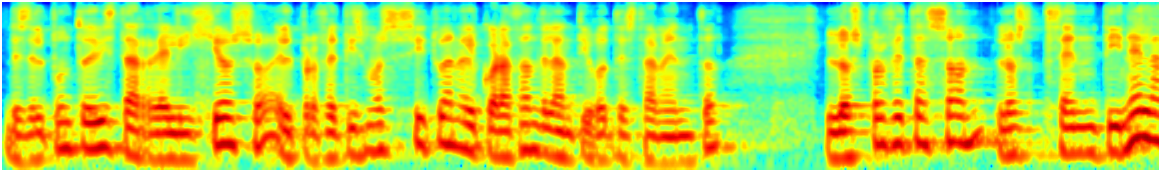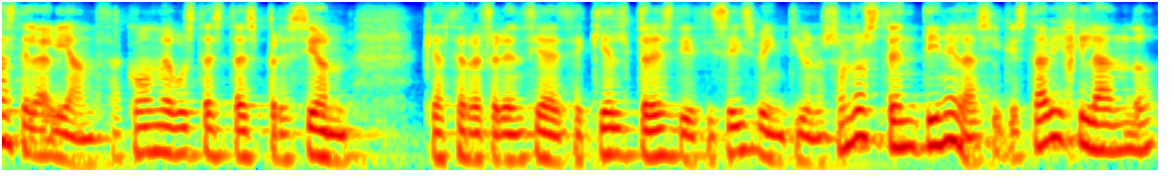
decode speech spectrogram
Desde el punto de vista religioso, el profetismo se sitúa en el corazón del Antiguo Testamento. Los profetas son los centinelas de la alianza. ¿Cómo me gusta esta expresión que hace referencia a Ezequiel 3, 16, 21? Son los centinelas, el que está vigilando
